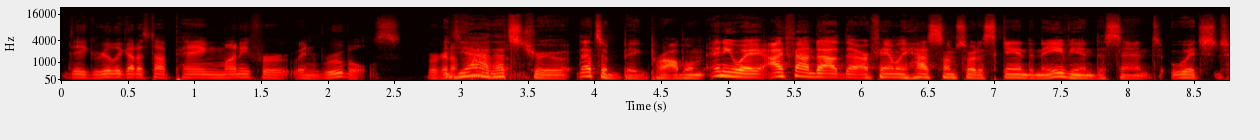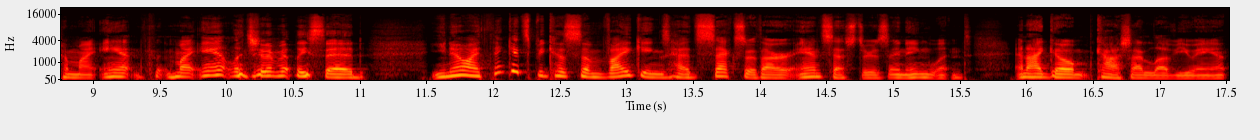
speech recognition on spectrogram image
they really got to stop paying money for in rubles. We're gonna. yeah, find that's them. true. That's a big problem. Anyway, I found out that our family has some sort of Scandinavian descent, which to my aunt, my aunt legitimately said, you know, I think it's because some Vikings had sex with our ancestors in England. And I go, gosh, I love you, Aunt.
